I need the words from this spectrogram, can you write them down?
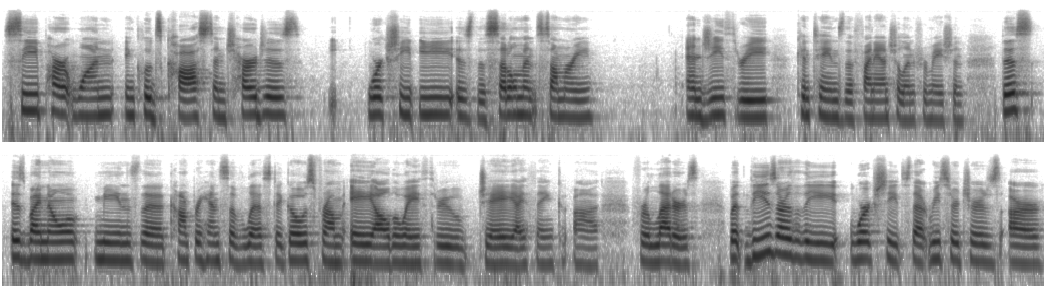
C part one includes costs and charges. Worksheet E is the settlement summary. And G3 contains the financial information. This is by no means the comprehensive list. It goes from A all the way through J, I think, uh, for letters. But these are the worksheets that researchers are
